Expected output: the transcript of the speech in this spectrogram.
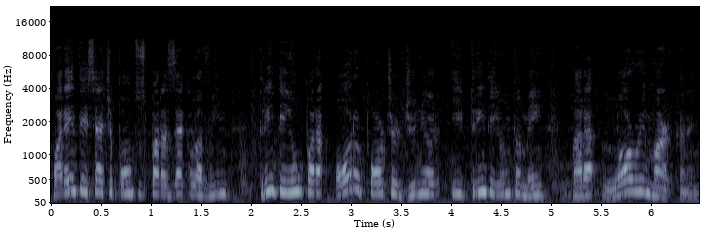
47 pontos para Zach Lavine, 31 para Otto Porter Jr. e 31 também para Laurie Markkanen.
